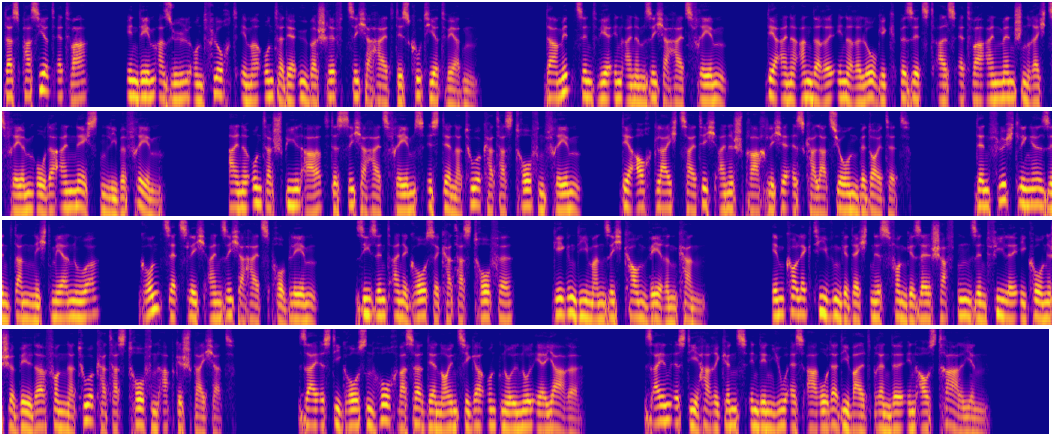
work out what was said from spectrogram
Das passiert etwa, in dem Asyl und Flucht immer unter der Überschrift Sicherheit diskutiert werden. Damit sind wir in einem Sicherheitsframe, der eine andere innere Logik besitzt als etwa ein Menschenrechtsframe oder ein Nächstenliebeframe. Eine Unterspielart des Sicherheitsframes ist der Naturkatastrophenframe, der auch gleichzeitig eine sprachliche Eskalation bedeutet. Denn Flüchtlinge sind dann nicht mehr nur, grundsätzlich ein Sicherheitsproblem, sie sind eine große Katastrophe, gegen die man sich kaum wehren kann. Im kollektiven Gedächtnis von Gesellschaften sind viele ikonische Bilder von Naturkatastrophen abgespeichert. Sei es die großen Hochwasser der 90er und 00er Jahre. Seien es die Hurrikans in den USA oder die Waldbrände in Australien.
